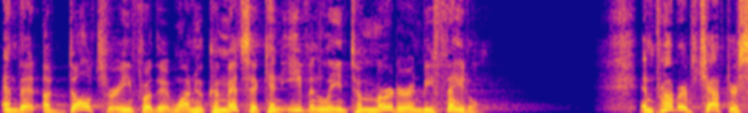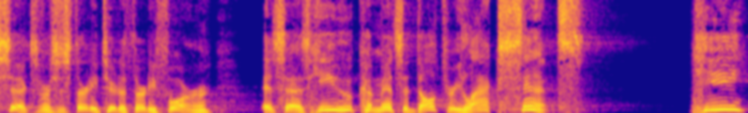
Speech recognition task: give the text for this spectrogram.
and that adultery for the one who commits it can even lead to murder and be fatal. In Proverbs chapter 6, verses 32 to 34, it says, He who commits adultery lacks sense. He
